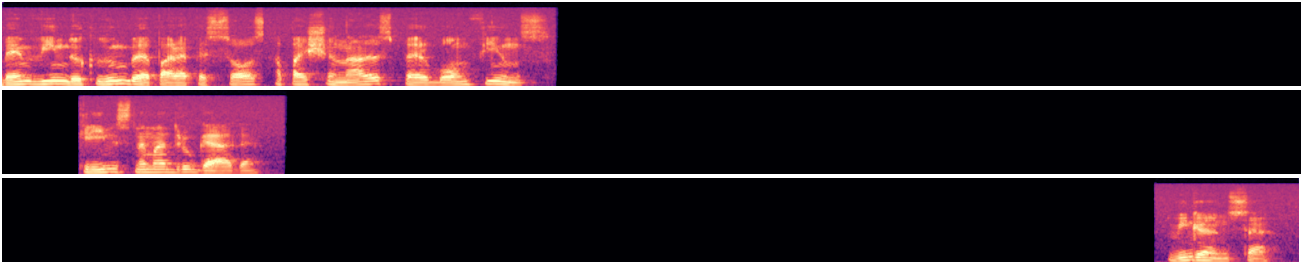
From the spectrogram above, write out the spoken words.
Bem-vindo ao clube para pessoas apaixonadas por bons filmes. Crimes na madrugada. Vingança.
